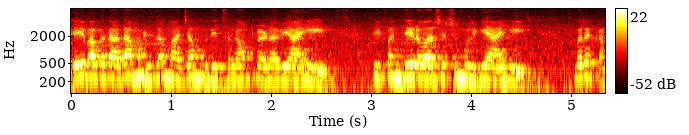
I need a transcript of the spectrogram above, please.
ए बाबा दादा म्हटलं माझ्या मुलीचं नाव प्रणवी आहे. ती पण दीड वर्षाची मुलगी आहे. बरं का?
